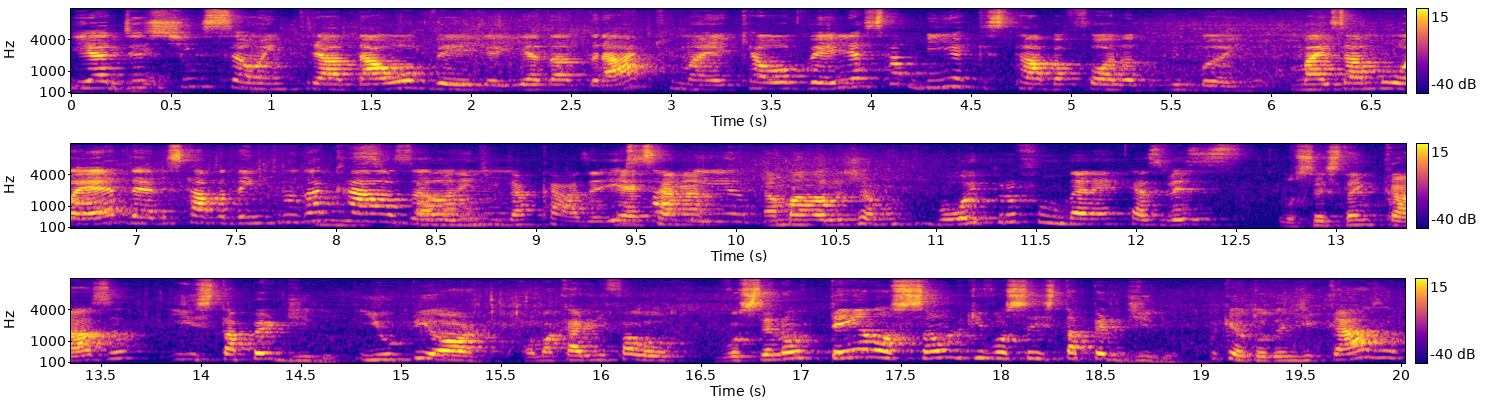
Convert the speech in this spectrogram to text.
E a distinção entre a da ovelha e a da dracma é que a ovelha sabia que estava fora do rebanho, mas a moeda ela estava dentro da casa. Estava dentro não- da casa. E não essa é sabia. é uma analogia muito boa e profunda, né? Que às vezes Você está em casa e está perdido. E o pior, como a Karine falou, você não tem a noção de que você está perdido. Porque eu estou dentro de casa,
